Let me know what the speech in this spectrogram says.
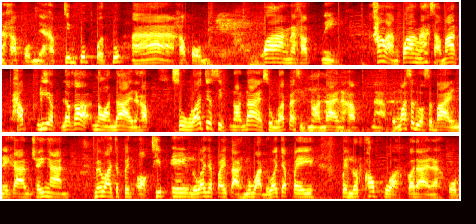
นะครับ ผมเนี่ยครับจิ้มปุ๊บเปิดปุ๊บอ่าครับผมกว้างนะครับ นี่ข้างหลังกว้างนะ สามารถพับเรียบแล้วก็นอนได้นะครับสูง 170 นอนได้ สูง 180 นอนได้นะครับอ่าผมว่าสะดวกสบายในการใช้งาน ไม่ว่าจะเป็นออกทริปเอง หรือว่าจะไปต่างจังหวัด หรือว่าจะไปเป็นรถครอบครัวก็ได้นะครับผม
